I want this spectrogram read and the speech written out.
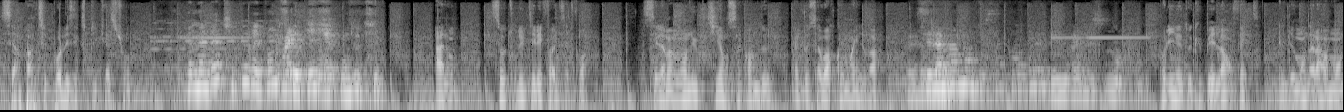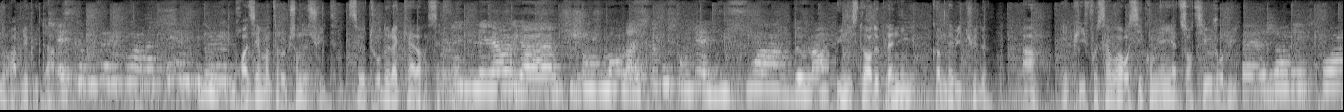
c'est reparti pour les explications. Renalda, tu peux répondre s'il te plaît réponds tout de suite. Ah non, c'est autour du téléphone cette fois. C'est la maman du petit en 52. Elle veut savoir comment il va. C'est la maman du 52 et il va de son enfant. Pauline est occupée là en fait. Elle demande à la maman de rappeler plus tard. Est-ce que vous allez pouvoir rappeler un petit Donc, peu Troisième interruption de suite. C'est autour de la cadre cette fois. Il y a un petit changement là. Est-ce que vous pourriez être du soir demain Une histoire de planning, comme d'habitude. Ah, et puis il faut savoir aussi combien il y a de sorties aujourd'hui. euh, j'en ai 3,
